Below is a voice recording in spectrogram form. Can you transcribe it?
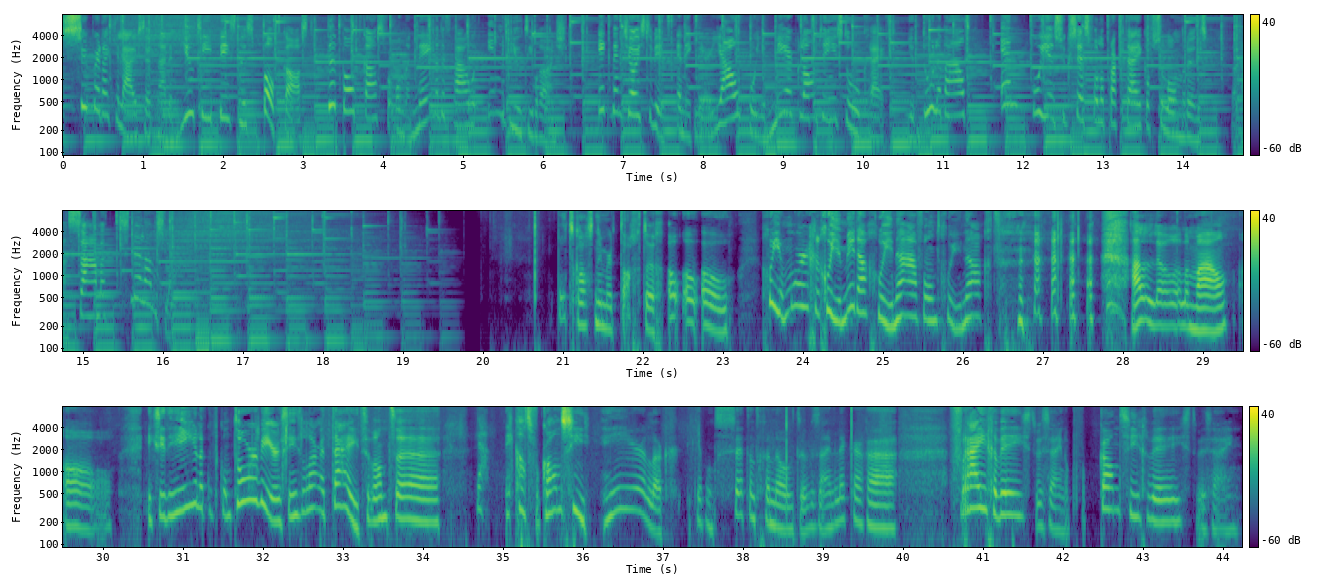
Super dat je luistert naar de Beauty Business Podcast. De podcast voor ondernemende vrouwen in de beautybranche. Ik ben Joyce de Wit en ik leer jou hoe je meer klanten in je stoel krijgt, je doelen behaalt en hoe je een succesvolle praktijk of salon runt. We gaan samen snel aan de slag. Podcast nummer 80. Oh, oh, oh. Goedemorgen, goedemiddag, goedenavond, goedenacht. Hallo allemaal. Oh, ik zit heerlijk op kantoor weer sinds lange tijd. Want uh, ja, ik had vakantie. Heerlijk. Ik heb ontzettend genoten. We zijn lekker uh, vrij geweest. We zijn op vakantie geweest. We zijn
